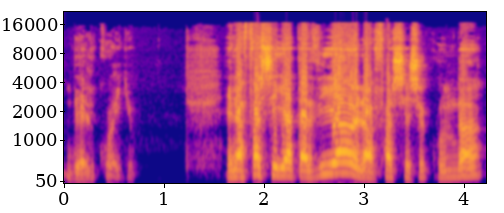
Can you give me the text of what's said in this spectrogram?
del cuello. En la fase ya tardía, en la fase segunda,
